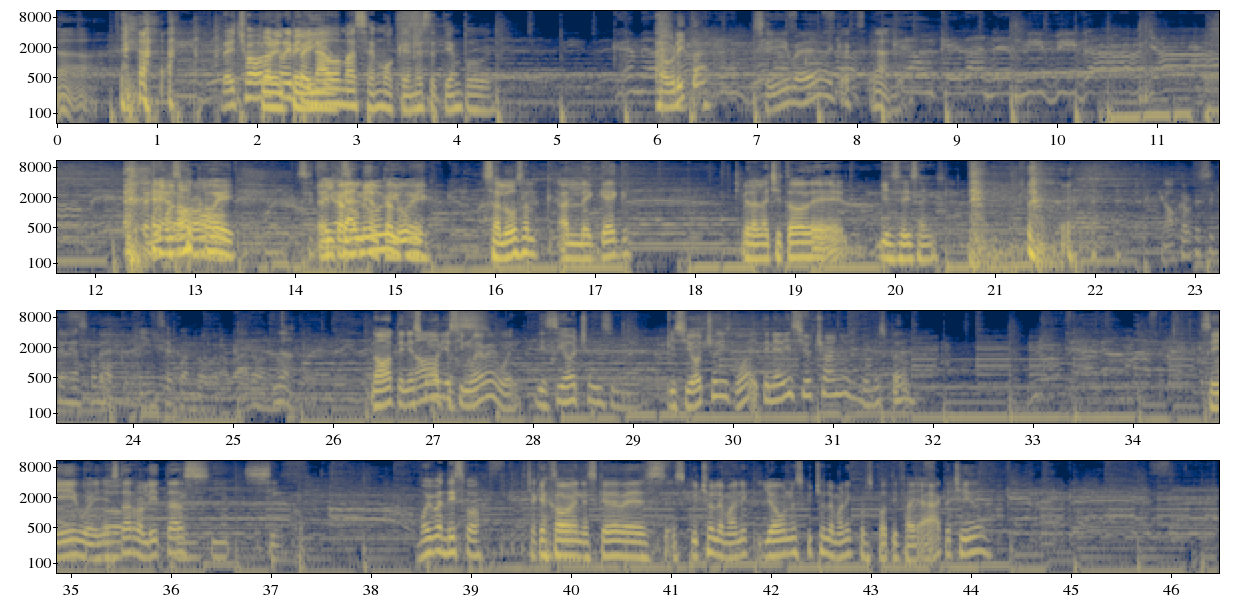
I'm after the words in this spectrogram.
Ah. De hecho, ahora trae pelillo. peinado más emo que en ese tiempo, güey. ¿Ahorita? Sí, güey. Ah. No, rola. güey. Sí El Calumi, el Calumi. Saludos al, al Legeg. Mira, el Nachito de 16 años. No, creo que sí tenías como 15 cuando grabaron. ¿no? No, tenías No, como pues- 19, güey. 18, 19. 18, 10 güey, tenía 18 años, güey, no es pedo. Sí, güey, estas rolitas. 25. Muy buen disco. Qué jóvenes, qué bebés. Escucho Alemanic. Yo aún escucho Alemanic por Spotify. Ah, qué chido.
